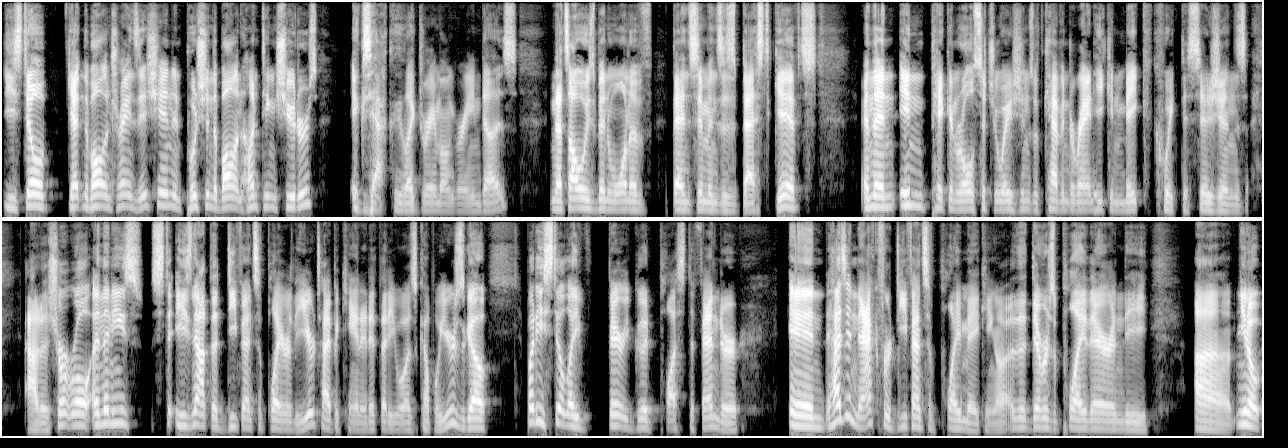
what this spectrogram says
he's still getting the ball in transition and pushing the ball and hunting shooters exactly like Draymond Green does, and that's always been one of Ben Simmons's best gifts. And then in pick and roll situations with Kevin Durant, he can make quick decisions out of the short roll. And then he's he's not the defensive player of the year type of candidate that he was a couple years ago, but he's still a very good plus defender and has a knack for defensive playmaking. Uh, there was a play there in the, uh, you know,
